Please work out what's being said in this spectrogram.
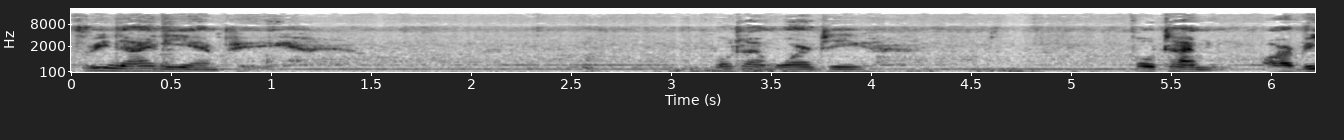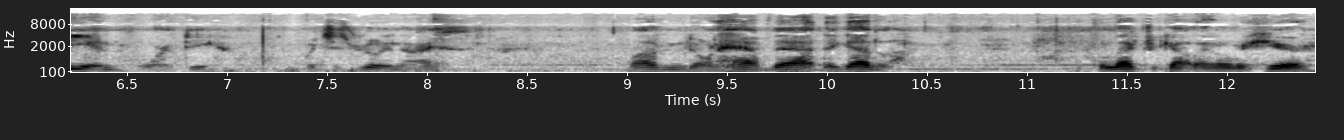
390 MP. Full-time warranty, full-time RV and warranty, which is really nice. A lot of them don't have that. They got the electric outlet over here.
